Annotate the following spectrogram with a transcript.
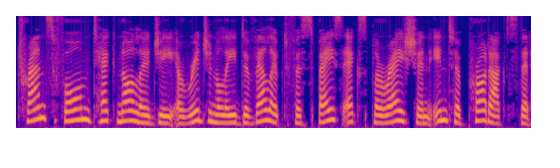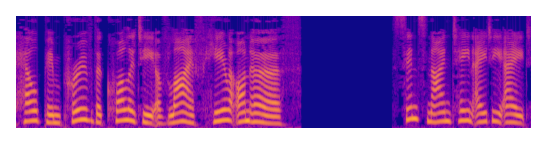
transform technology originally developed for space exploration into products that help improve the quality of life here on Earth. Since 1988,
